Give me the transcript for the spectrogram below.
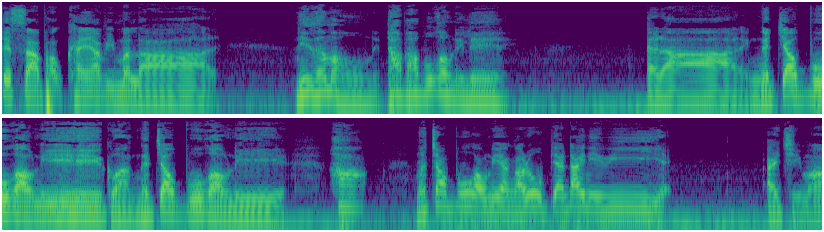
တစ္ဆာဖောက်ခံရပြီမလားတဲ့ နေစမ်းမအောင်တဲ့ဒါဘာပိုးကောင်းနေလဲတဲ့အဲ့ဒါတဲ့ငကြောက်ပိုးကောင်းနေကွာငကြောက်ပိုးကောင်းနေဟာငကြောက်ပိုးကောင်တွေကငါတို့ပြန်တိုက်နေပြီတဲ့အဲ့ချိန်မှာ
